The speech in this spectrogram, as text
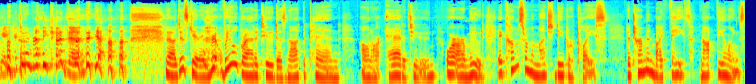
yeah, you're doing really good then. yeah. No, just kidding. Real, real gratitude does not depend on our attitude or our mood. It comes from a much deeper place, determined by faith, not feelings.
